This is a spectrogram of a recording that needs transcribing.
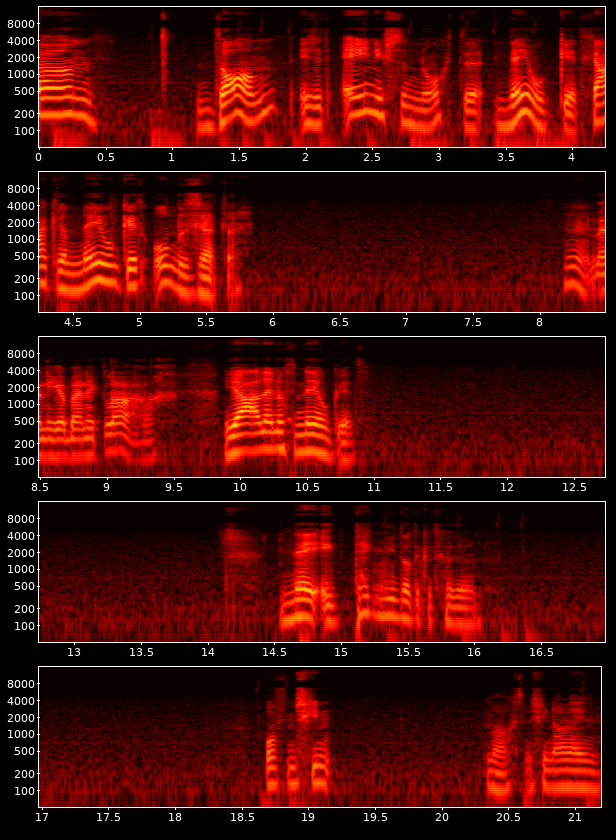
Ehm, dan is het enigste nog de neon kit. Ga ik er een neon kit onder zetten? Hm. Ben ik er bijna klaar? Ja, alleen nog de neon kit. Nee, ik denk niet dat ik het ga doen. Of misschien... Wacht, misschien alleen...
